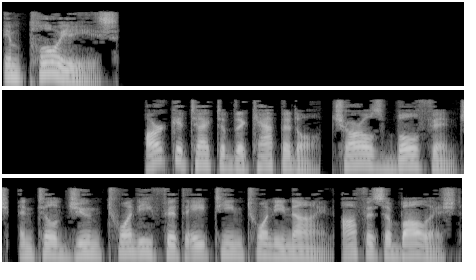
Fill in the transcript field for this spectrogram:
Employees. Architect of the Capitol, Charles Bulfinch, until June 25, 1829 office abolished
